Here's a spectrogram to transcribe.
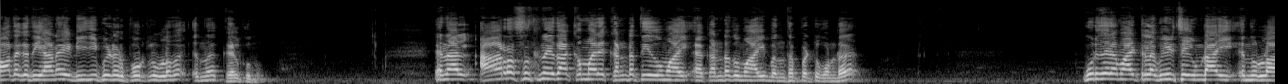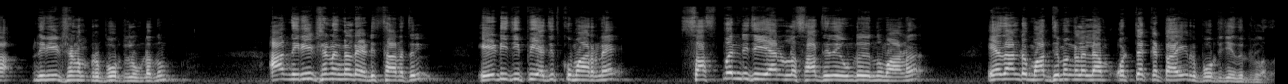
വാദഗതിയാണ് ഡി ജി പിയുടെ റിപ്പോർട്ടിലുള്ളത് എന്ന് കേൾക്കുന്നു. എന്നാൽ ആർ എസ് എസ് നേതാക്കന്മാരെ കണ്ടെത്തിയതുമായി കണ്ടതുമായി ബന്ധപ്പെട്ടുകൊണ്ട് ഗുരുതരമായിട്ടുള്ള വീഴ്ചയുണ്ടായി എന്നുള്ള നിരീക്ഷണം റിപ്പോർട്ടിലുണ്ടെന്നും ആ നിരീക്ഷണങ്ങളുടെ അടിസ്ഥാനത്തിൽ A D G P Ajith കുമാറിനെ സസ്പെൻഡ് ചെയ്യാനുള്ള സാധ്യതയുണ്ട് എന്നുമാണ് ഏതാണ്ട് മാധ്യമങ്ങളെല്ലാം ഒറ്റക്കെട്ടായി റിപ്പോർട്ട് ചെയ്തിട്ടുള്ളത്.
